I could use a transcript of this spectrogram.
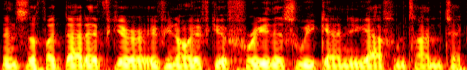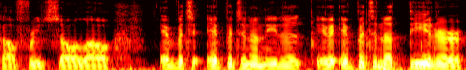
and stuff like that. If you're if you know if you're free this weekend and you have some time to check out Free Solo, if it's if it's in a if it's in a theater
